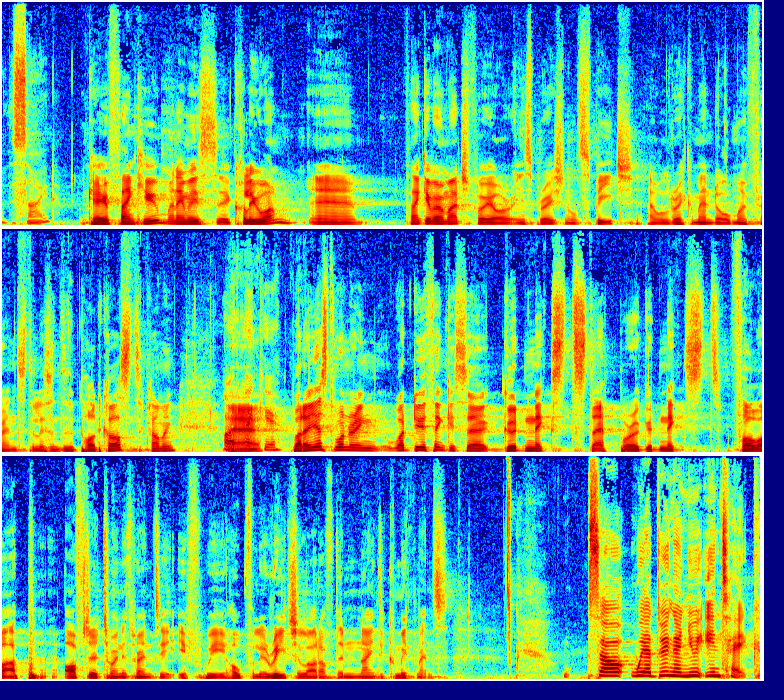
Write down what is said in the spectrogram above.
on the side. Okay, thank you. My name is uh, Karl-Johan. Uh, thank you very much for your inspirational speech. I will recommend all my friends to listen to the podcast coming. Oh, uh, thank you. But I'm just wondering, what do you think is a good next step or a good next follow-up after 2020 if we hopefully reach a lot of the 90 commitments? So we are doing a new intake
